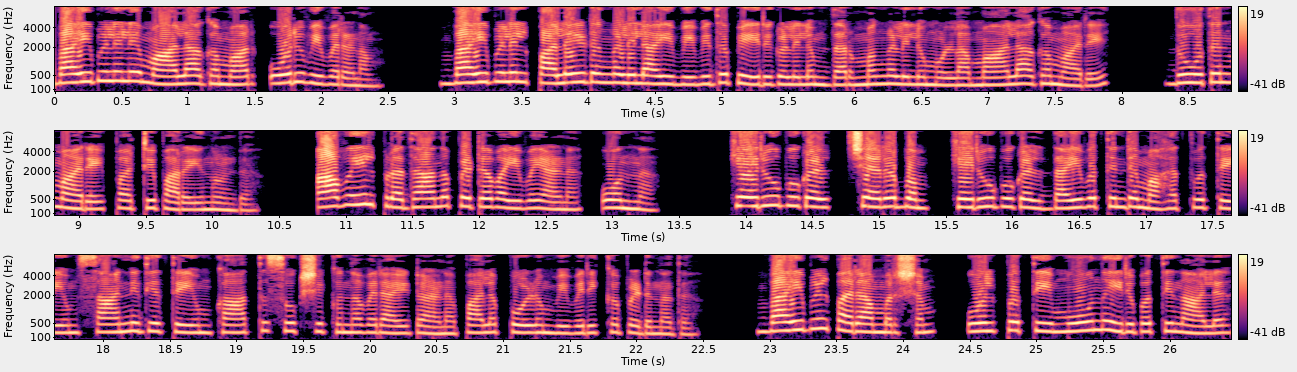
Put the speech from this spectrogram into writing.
ബൈബിളിലെ മാലാഖമാർ ഒരു വിവരണം. ബൈബിളിൽ പലയിടങ്ങളിലായി വിവിധ പേരുകളിലും ധർമ്മങ്ങളിലുമുള്ള മാലാഖമാരെ ദൂതന്മാരെ പറ്റി പറയുന്നുണ്ട്. അവയിൽ പ്രധാനപ്പെട്ടവ ഇവയാണ്. ഒന്ന് കെരൂബുകൾ ചെറുബം. കെരൂബുകൾ ദൈവത്തിന്റെ മഹത്വത്തെയും സാന്നിധ്യത്തെയും കാത്തുസൂക്ഷിക്കുന്നവരായിട്ടാണ് പലപ്പോഴും വിവരിക്കപ്പെടുന്നത്. ബൈബിൾ പരാമർശം ഉൽപ്പത്തി മൂന്ന് ഇരുപത്തിനാല്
